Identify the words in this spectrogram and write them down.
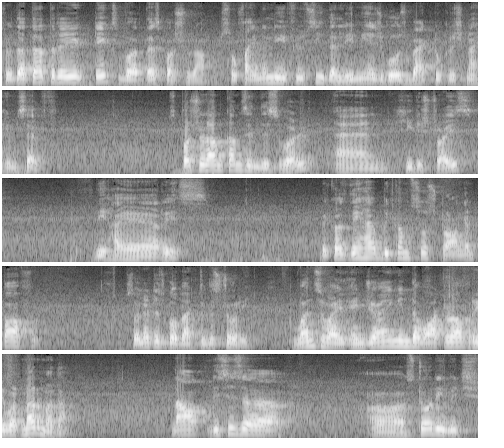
So Dattatreya takes birth as Parshuram. So finally, if you see, the lineage goes back to Krishna himself. Parshuram comes in this world and he destroys the higher race because they have become so strong and powerful. So let us go back to the story. Once while enjoying in the water of river Narmada. Now this is a, a story which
